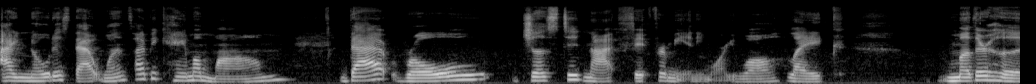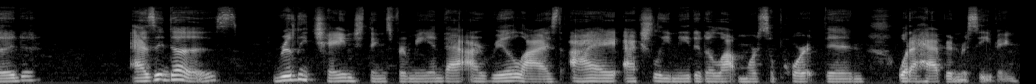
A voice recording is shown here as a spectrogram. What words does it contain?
I noticed that once I became a mom, that role just did not fit for me anymore, you all. Like, motherhood, as it does, really changed things for me in that I realized I actually needed a lot more support than what I had been receiving.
